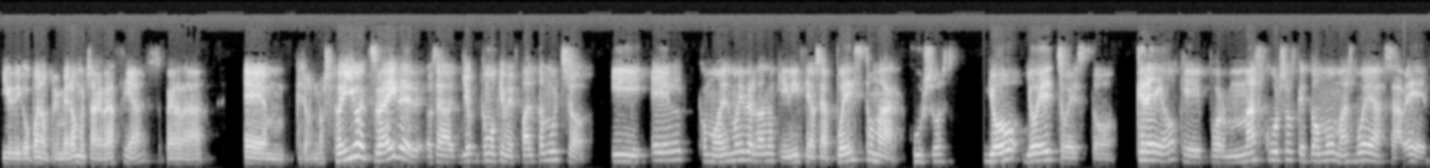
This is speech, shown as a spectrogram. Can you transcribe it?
Y yo digo, bueno, primero muchas gracias, ¿verdad? Em, pero no soy UX Writer, o sea, yo como que me falta mucho. Y él, como es muy verdad lo que dice, o sea, puedes tomar cursos. Yo, yo he hecho esto. Creo que por más cursos que tomo, más voy a saber.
